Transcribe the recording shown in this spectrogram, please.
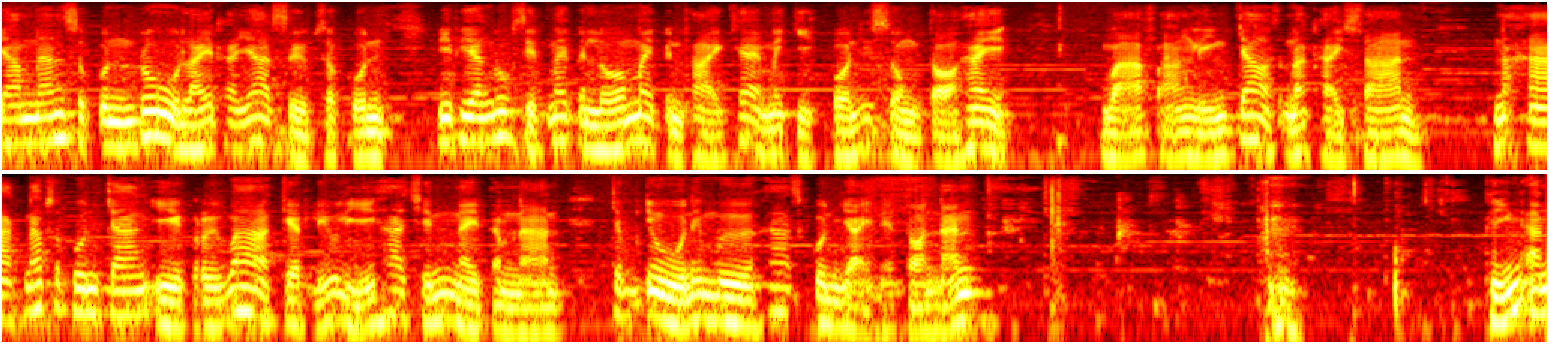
ยามนั้นสกุลรู่ไร้ทายาทสืบสกุล มีเพียงลูกศิษย์ไม่เป็นล้มไม่เป็นภายแค่ไม่กี่คนที่ส่งต่อให้ หวาฝางหลิงเจ้าสำนักไถซานหากนับสกุลจางอีกหรือว่าเกตหลิวหลีห้าชิ้นในตำนานจะอยู่ในมือห้าสกุลใหญ่ในตอนนั้น ผิงอัน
